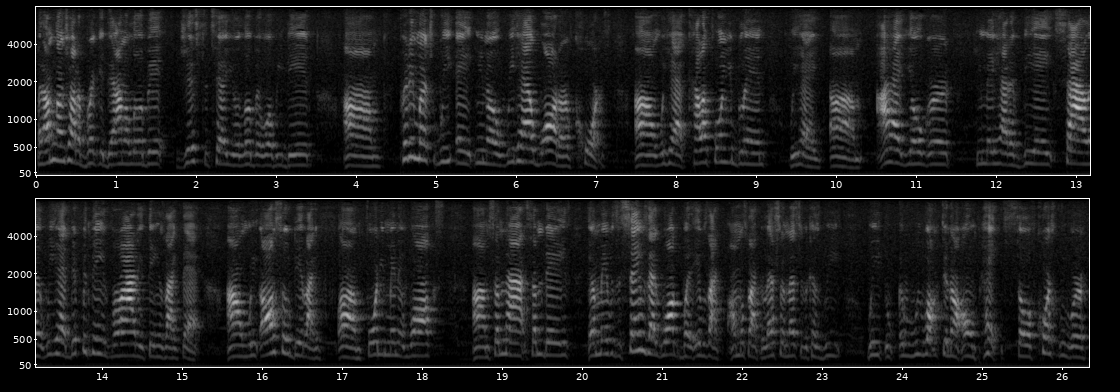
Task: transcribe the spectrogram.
but I'm going to try to break it down a little bit just to tell you a little bit what we did. Um, pretty much we ate, you know, we had water, of course. Um, we had California blend. We had, um, I had yogurt. He may had a V8 salad. We had different things, variety things like that. Um, we also did like um, 40 minute walks. Um, sometimes, some days, I mean, it was the same exact walk, but it was like almost like lesser and lesser because we we we walked in our own pace. So of course we were.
